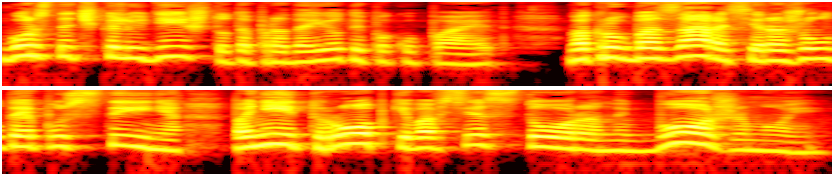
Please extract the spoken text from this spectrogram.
горсточка людей что-то продает и покупает. Вокруг базара серо-желтая пустыня, по ней тропки во все стороны. Боже мой,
